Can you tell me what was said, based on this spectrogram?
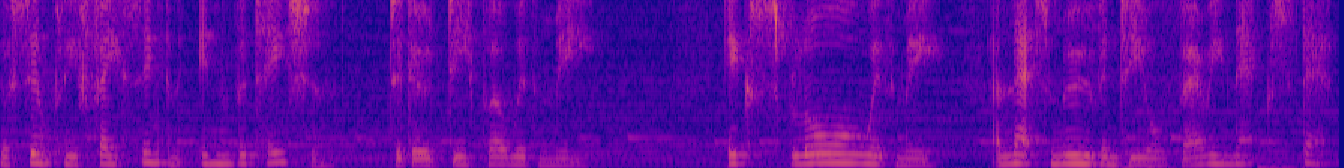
you're simply facing an invitation to go deeper with me. Explore with me, and let's move into your very next step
